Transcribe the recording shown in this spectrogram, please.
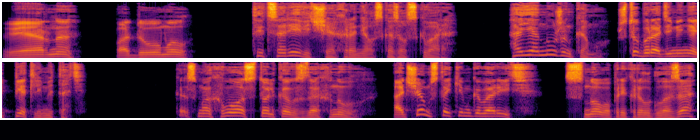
«Верно, подумал». «Ты царевича охранял», — сказал Сквара. «А я нужен кому, чтобы ради меня петли метать?» Космохвост только вздохнул. «О чем с таким говорить?» Снова прикрыл глаза.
